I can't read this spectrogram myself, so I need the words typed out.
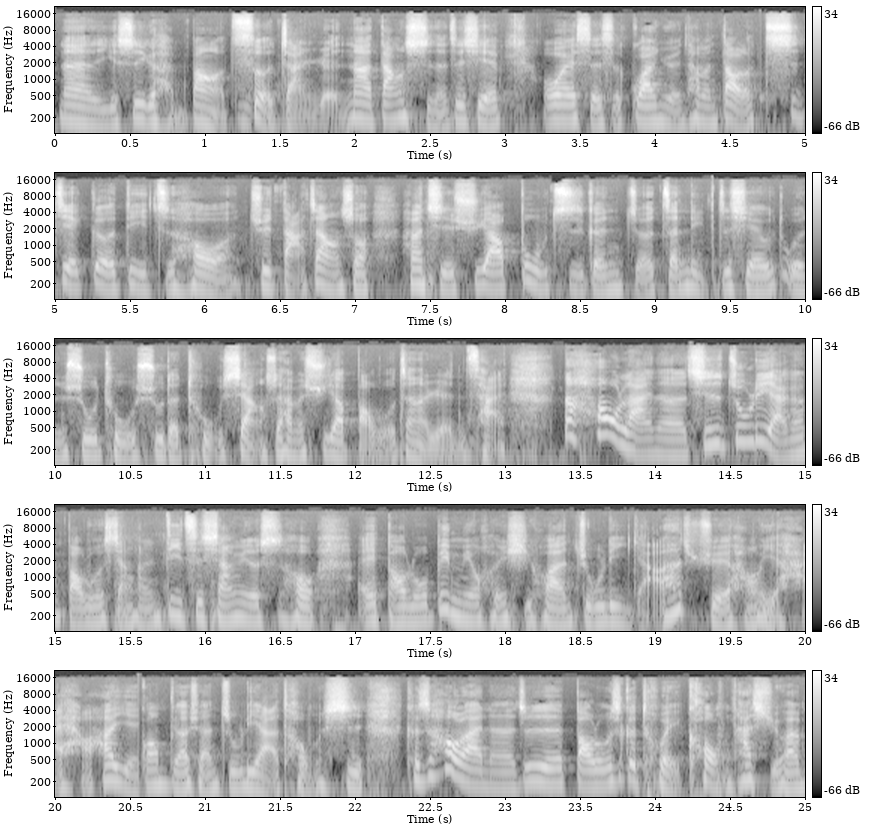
那也是一个很棒的策展人。那当时呢，这些 OSS 官员他们到了世界各地之后去打仗的时候，他们其实需要布置跟整理这些文书图书的图像，所以他们需要保罗这样的人才。那后来呢，其实茱莉亚跟保罗两个人第一次相遇的时候，哎，保罗并没有很喜欢茱莉亚，他就觉得好像也还好，他眼光比较喜欢茱莉亚的同事。可是后来呢，就是保罗是个腿控，他喜欢。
